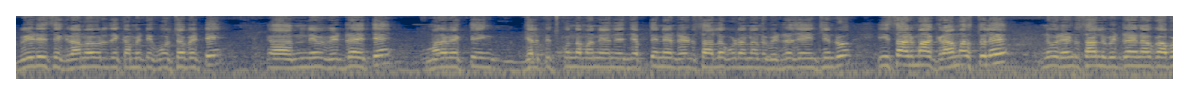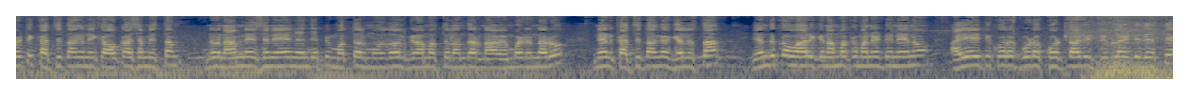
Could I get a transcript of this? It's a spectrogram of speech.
వీడీసీ గ్రామాభివృద్ధి కమిటీ కూర్చోబెట్టి ఆ, విడ్రా అయితే మన వ్యక్తి గెలిపించుకుందామని నేను చెప్తే నేను రెండు సార్లు కూడా నన్ను విడ్రా చేయించిండ్రు. ఈసారి మా గ్రామస్తులే నువ్వు రెండు సార్లు విడ్రా అయినావు కాబట్టి ఖచ్చితంగా నీకు అవకాశం ఇస్తాం. నువ్వు నామినేషన్ అని చెప్పి మొత్తం మూదోలు గ్రామస్తులందరూ నా వెంబడి ఉన్నారు. నేను ఖచ్చితంగా గెలుస్తా. ఎందుకో వారికి నమ్మకం అనేది నేను ఐఐటి కొరకు కూడా కొట్లాడి ట్రిపుల్ ఐటీ తెస్తే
